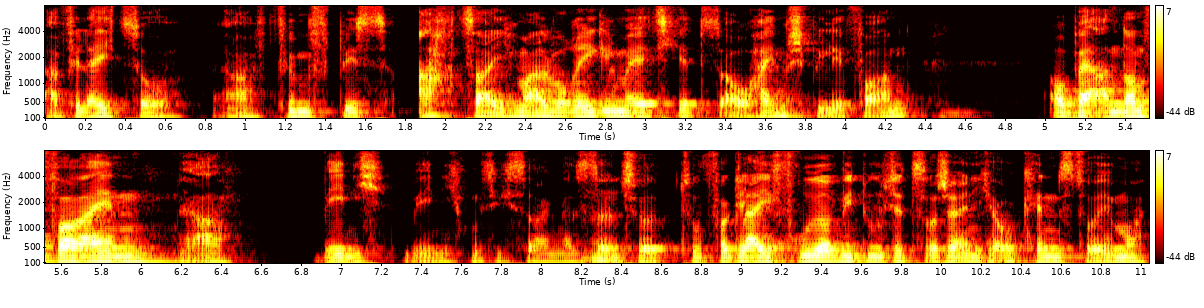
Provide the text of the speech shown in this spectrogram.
ja, vielleicht so ja, fünf bis acht, sage ich mal, wo regelmäßig jetzt auch Heimspiele fahren. Mhm. Aber bei anderen Vereinen, ja, wenig, wenig, muss ich sagen. Also mhm. schon zu Vergleich früher, wie du es jetzt wahrscheinlich auch kennst, wo immer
